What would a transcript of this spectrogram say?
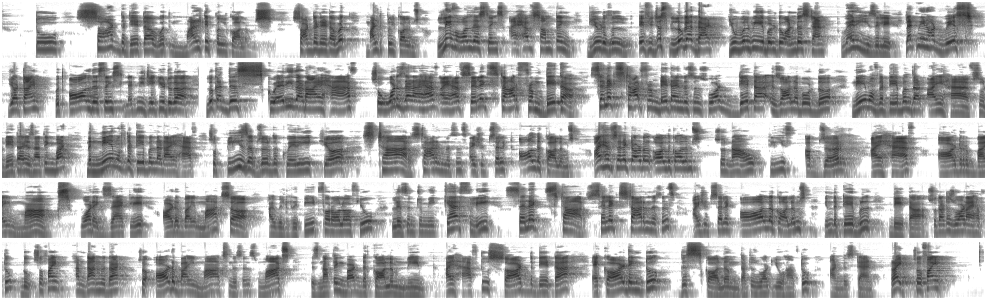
to sort the data with multiple columns. Sort the data with multiple columns. Leave all these things. I have something beautiful. If you just look at that, you will be able to understand very easily. Let me not waste your time with all these things. Let me take you to the look at this query that I have so what is that I have? I have select star from data. Select star from data in the sense what data is all about the name of the table that I have. So data is nothing but the name of the table that I have. So please observe the query here star. Star in the sense I should select all the columns. I have selected all, all the columns. So now please observe I have order by marks. What exactly order by marks are? I will repeat for all of you. Listen to me carefully. Select star. Select star in the sense I should select all the columns in the table data. So that is what I have to do. So fine, I'm done with that. So order by marks in the sense marks is nothing but the column name. I have to sort the data according to this column. That is what you have to understand. Right. So fine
